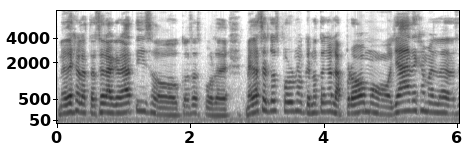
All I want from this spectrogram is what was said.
me deja la tercera gratis o cosas por... Eh, me das el 2 por 1 que no tenga la promo, ya déjame las,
